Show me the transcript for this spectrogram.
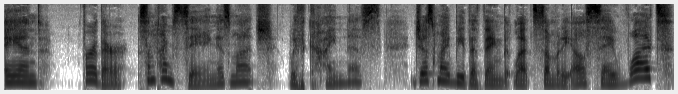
And further, sometimes saying as much with kindness just might be the thing that lets somebody else say, What?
